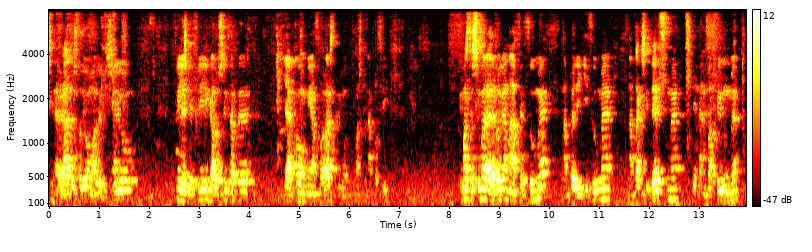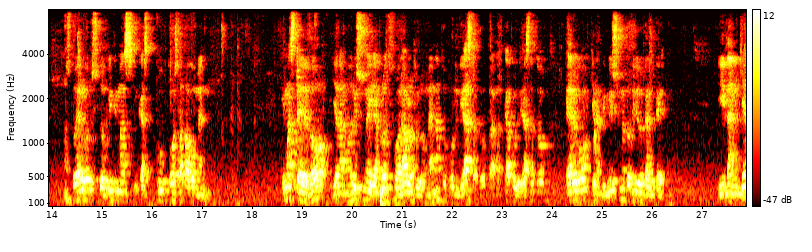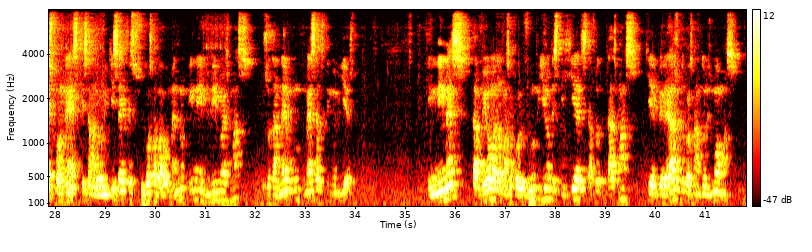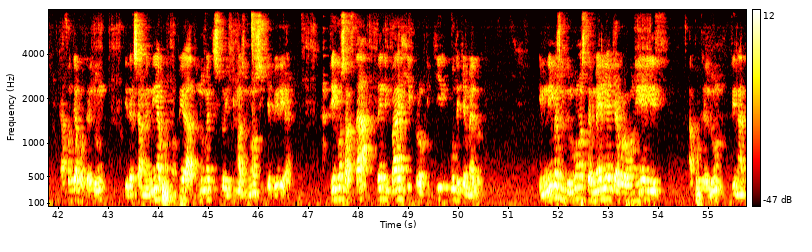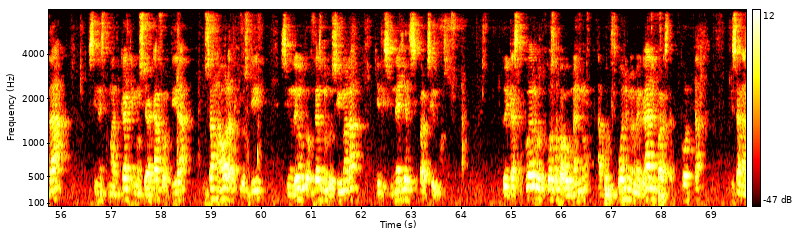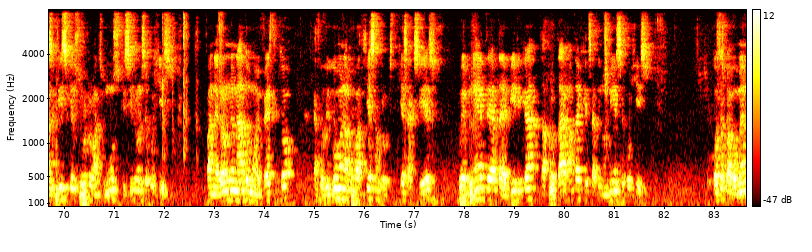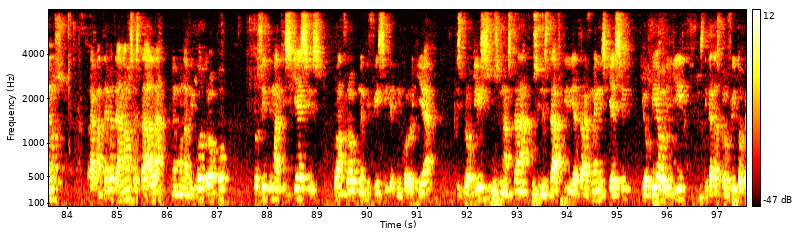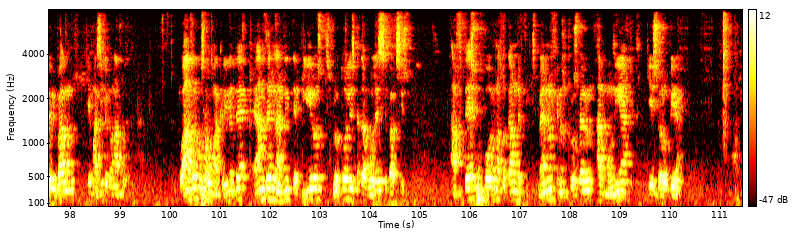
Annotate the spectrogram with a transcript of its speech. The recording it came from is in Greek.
συνεργάτες στο Δήμο Μαλεβισίου, φίλες και φίλοι, καλώς ήρθατε για ακόμη μια φορά στην δημοτική μας πινακοθήκη. Είμαστε σήμερα εδώ για να αφαιθούμε, να περιηγηθούμε, να ταξιδέψουμε και να εμβαθύνουμε στο έργο του συντοπίτη μας οικαστικού Κώστα Παγωμένου. Είμαστε εδώ για να γνωρίσουμε για πρώτη φορά ολοκληρωμένα το πολυδιάστατο, πραγματικά πολυδιάστατο έργο και να τιμήσουμε τον ίδιο τον καλλιτέχνη. Οι ιδανικές φωνές της αναδρομικής έκθεσης του Κώστα Παγωμένου είναι οι μνήμες μας που ζωντανεύουν μέσα από τι δημιουργίες του. Οι μνήμες, τα βιώματα που μας ακολουθούν, γίνονται στοιχεία της ταυτότητάς μας και επηρεάζουν τον προσανατολισμό μας, καθότι αποτελούν τη δεξαμενή από την οποία αντλούμε τη συλλογική μας γνώση και εμπειρία. Δίχως αυτά δεν υπάρχει προοπτική ούτε και μέλλον. Οι μνήμες λειτουργούν ως θεμέλια και αγρογωνιαίοι λύθη. Αποτελούν δυνατά συναισθηματικά και γνωσιακά φορτία που σαν αόρατη κλωστή συνδέουν το χθες με το σήμερα και τη συνέχεια της ύπαρξής μας. Το εικαστικό έργο του Κώστα Παγωμένου αποτυπώνει με μεγάλη παραστατικότητα τις αναζητήσεις και τους προγραμματισμούς της σύγχρονης εποχής. Φανερώνουν ένα άτομο ευαίσθητο, καθοδηγούμενο από βαθιές ανθρωπιστικές αξίες που εμπνέεται από τα επίδικα, τα προτάγματα και τις αδυναμίε της εποχής. Ο Κώστας Παγωμένος πραγματεύεται ανάμεσα στα άλλα με μοναδικό τρόπο το ζήτημα της σχέσης του ανθρώπου με τη φύση και την οικολογία, τις προκλήσεις που, συναστά, που συνιστά αυτή η διαταραγμένη σχέση, η οποία οδηγεί στην καταστροφή των περιβάλλων και μαζί και τον άνθρωπο. Ο άνθρωπος απομακρύνεται εάν δεν αρνείται πλήρως τις πρωτόλιες καταβολές της ύπαρξής του. Αυτές που μπορούν να το κάνουν ευτυχισμένο και να του προσφέρουν αρμονία και ισορροπία.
